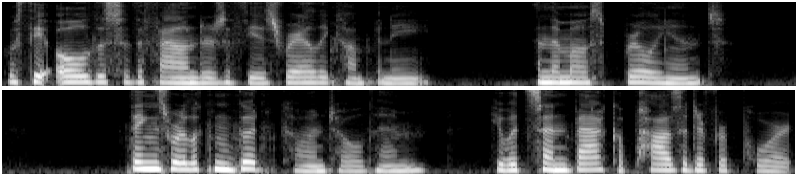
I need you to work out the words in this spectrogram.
was the oldest of the founders of the Israeli company and the most brilliant. Things were looking good, Cohen told him. He would send back a positive report.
